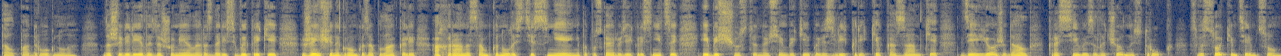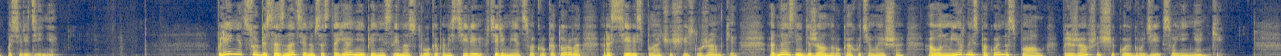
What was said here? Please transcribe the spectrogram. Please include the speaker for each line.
Speaker 1: Толпа дрогнула, зашевелилась, зашумела, раздались выкрики, женщины громко заплакали, охрана сомкнулась теснее, не подпуская людей к лестнице, и бесчувственную Симбюки повезли к реке Казанки, где ее ожидал красивый золоченый струк с высоким теремцом посередине. Пленницу в бессознательном состоянии перенесли на струк и поместили в теремец, вокруг которого расселись плачущие служанки. Одна из них держала на руках у Тимыша, а он мирно и спокойно спал, прижавшись щекой к груди своей няньки.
